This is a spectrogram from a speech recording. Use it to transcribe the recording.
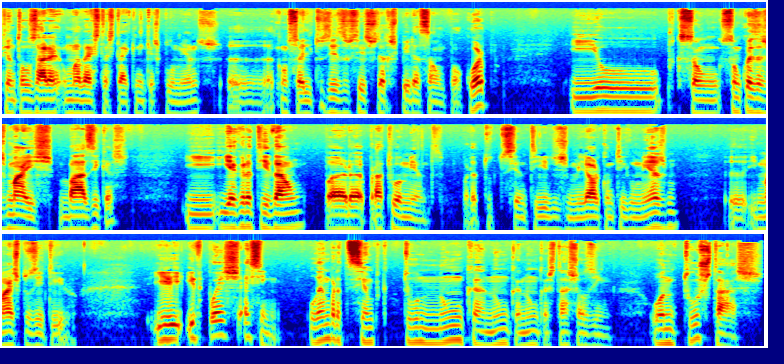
tenta usar uma destas técnicas, pelo menos. Uh, Aconselho-te os exercícios da respiração para o corpo, e o, porque são, são coisas mais básicas, e, e a gratidão para, para a tua mente, para tu te sentires melhor contigo mesmo uh, e mais positivo. E, e depois, é assim, lembra-te sempre que tu nunca, nunca, nunca estás sozinho. Onde tu estás,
